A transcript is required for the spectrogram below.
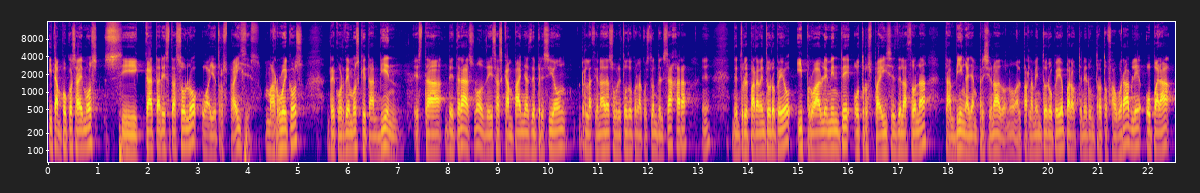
Y tampoco sabemos si Qatar está solo o hay otros países. Marruecos, recordemos que también está detrás ¿no? de esas campañas de presión relacionadas sobre todo con la cuestión del Sáhara ¿eh? dentro del Parlamento Europeo y probablemente otros países de la zona también hayan presionado al Parlamento Europeo para obtener un trato favorable o para,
